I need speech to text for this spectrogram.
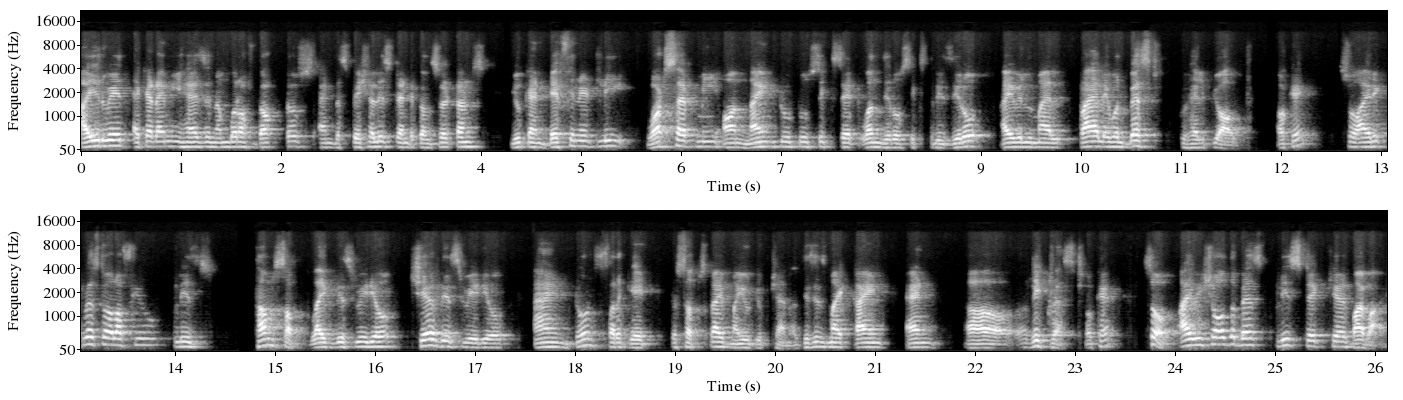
ayurved academy has a number of doctors and the specialists and the consultants you can definitely WhatsApp me on 922681060. I will my try level best to help you out. Okay. So I request all of you, please thumbs up, like this video, share this video, and don't forget to subscribe my YouTube channel. This is my kind and uh, request. Okay. So I wish all the best. Please take care. Bye-bye.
